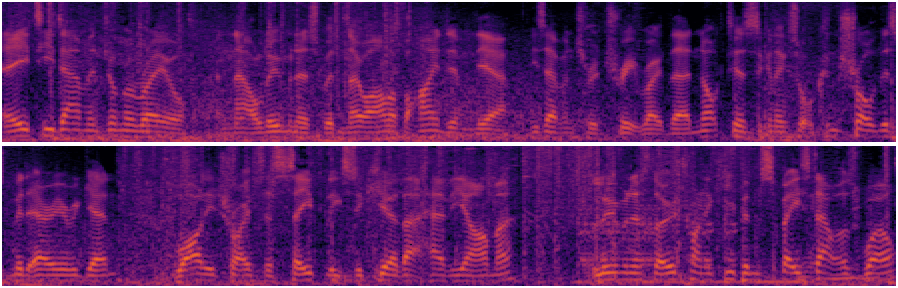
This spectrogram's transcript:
80 damage on the rail. And now Luminus with no armor behind him. Yeah, he's having to retreat right there. Noctis is going to sort of control this mid area again while he tries to safely secure that heavy armor. Luminus, though, trying to keep him spaced out as well.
